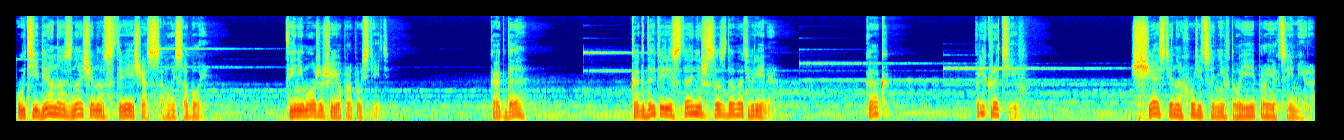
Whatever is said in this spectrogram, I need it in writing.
У тебя назначена встреча с самой собой. Ты не можешь ее пропустить. Когда? Когда перестанешь создавать время? Как? Прекратив. Счастье находится не в твоей проекции мира.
